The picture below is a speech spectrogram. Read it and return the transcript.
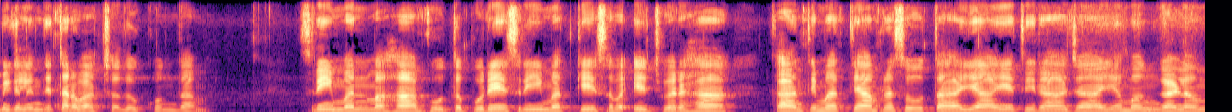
మిగిలింది తర్వాత చదువుకుందాం. శ్రీమన్ మహాభూతపురే శ్రీమత్ కేశవ యజ్వర కాంతిమత్యాం ప్రసూతాయ యతి రాజాయ మంగళం.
